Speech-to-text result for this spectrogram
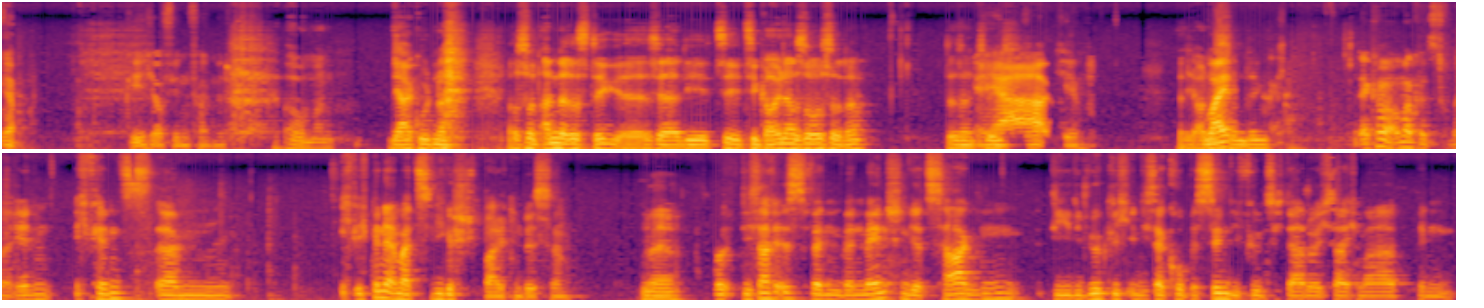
Ja. Gehe ich auf jeden Fall mit. Oh Mann. Ja, gut, noch, so ein anderes Ding äh, ist ja die Zigeunersoße, ne? Das ist natürlich. Ja, okay. Auch Wobei, so ein Ding. Da können wir auch mal kurz drüber reden. Ich finde es, ähm, ich, ich bin da immer zwiegespalten ein bisschen. Naja. Die Sache ist, wenn, wenn Menschen jetzt sagen, die, die wirklich in dieser Gruppe sind, die fühlen sich dadurch, sag ich mal, bin,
